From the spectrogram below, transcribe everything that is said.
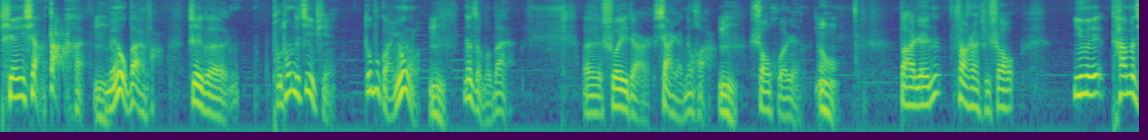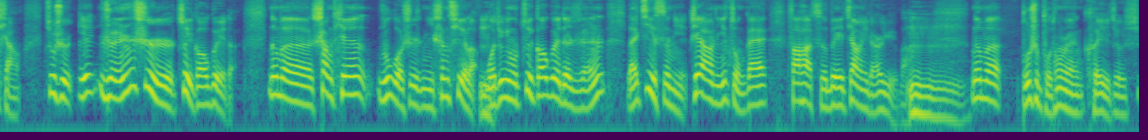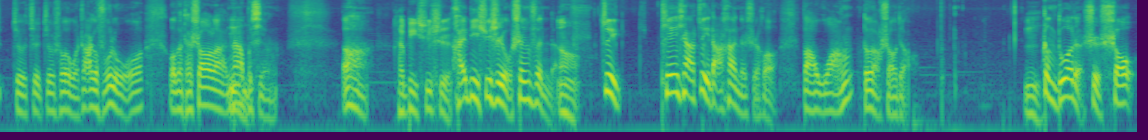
天下大旱，嗯没有办法，这个普通的祭品都不管用了，嗯那怎么办？呃，说一点吓人的话，嗯烧活人，哦把人放上去烧。因为他们想，就是也人是最高贵的，那么上天如果是你生气了，嗯。我就用最高贵的人来祭祀你，这样你总该发发慈悲，降一点雨吧。嗯。那么不是普通人可以就就就就说我抓个俘虏，我把他烧了，那不行，啊，还必须是。还必须是有身份的。哦最天下最大旱的时候，把王都要烧掉，嗯。更多的是烧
